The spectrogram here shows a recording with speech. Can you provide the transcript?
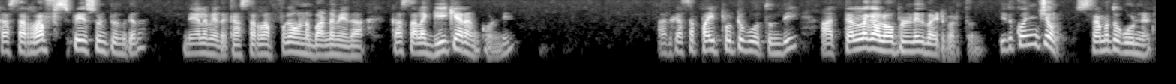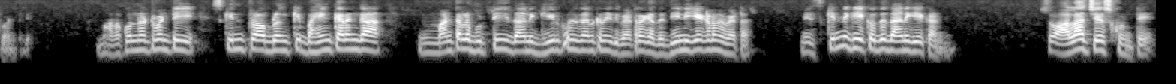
కాస్త రఫ్ స్పేస్ ఉంటుంది కదా నేల మీద కాస్త రఫ్గా ఉన్న బండ మీద కాస్త అలా గీకారనుకోండి అది కాస్త పై పొట్టుపోతుంది ఆ తెల్లగా లోపల ఉండేది బయటపడుతుంది. ఇది కొంచెం శ్రమతో కూడినటువంటిది. మనకున్నటువంటి స్కిన్ ప్రాబ్లంకి భయంకరంగా మంటలు పుట్టి దాన్ని గీరుకునే దానికన్నా ఇది బెటర్ కదా? దీన్ని గీకడమే బెటర్. మీరు స్కిన్ గీకొద్దు దాన్ని గీకండి సో అలా చేసుకుంటే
